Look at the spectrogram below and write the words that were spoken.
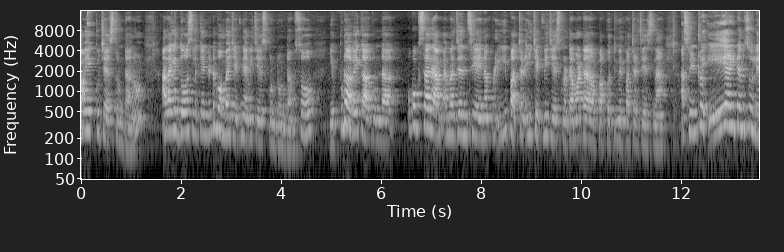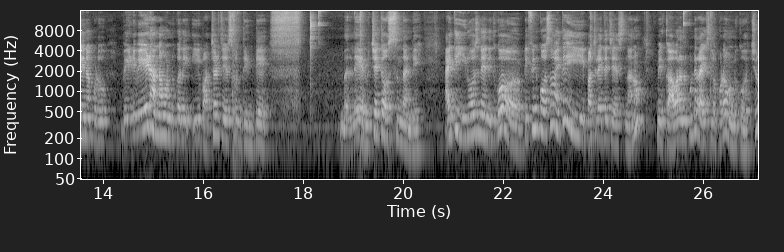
అవే ఎక్కువ చేస్తుంటాను. అలాగే దోశలకి ఏంటంటే బొంబాయి చట్నీ అవి చేసుకుంటూ ఉంటాం. సో ఎప్పుడు అవే కాకుండా ఒక్కొక్కసారి ఎమర్జెన్సీ అయినప్పుడు ఈ పచ్చడి ఈ చట్నీ చేసుకున్న టమాటా కొత్తిమీర పచ్చడి చేసిన అసలు ఇంట్లో ఏ ఐటమ్స్ లేనప్పుడు వేడి వేడి అన్నం వండుకొని ఈ పచ్చడి చేసుకొని తింటే భలే రుచి అయితే వస్తుందండి. అయితే ఈరోజు నేను ఇదిగో టిఫిన్ కోసం అయితే ఈ పచ్చడి అయితే చేస్తున్నాను. మీరు కావాలనుకుంటే రైస్లో కూడా వండుకోవచ్చు.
